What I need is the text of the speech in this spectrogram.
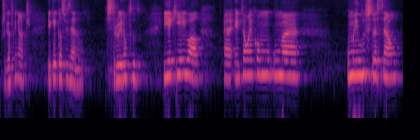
os gafanhotos. E o que é que eles fizeram? Destruíram tudo. E aqui é igual. Uh, então é como uma, uma ilustração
